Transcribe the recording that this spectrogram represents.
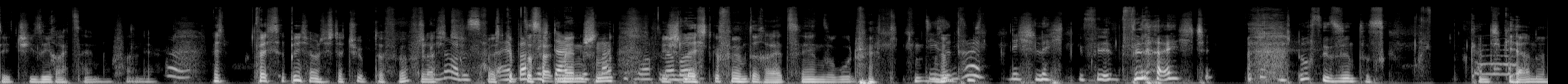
Die cheesy Reizhände gefallen dir. Vielleicht, vielleicht bin ich aber nicht der Typ dafür. Vielleicht, genau, vielleicht gibt es halt Menschen, getroffen, die schlecht gefilmte Reizszenen so gut finden. Die sind halt nicht schlecht gefilmt vielleicht. Doch, sie sind das. Das kann ich gerne.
